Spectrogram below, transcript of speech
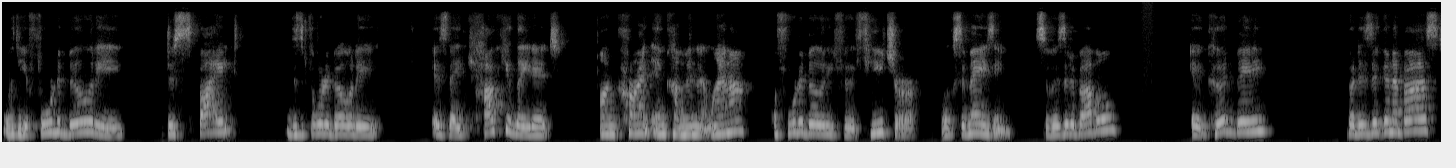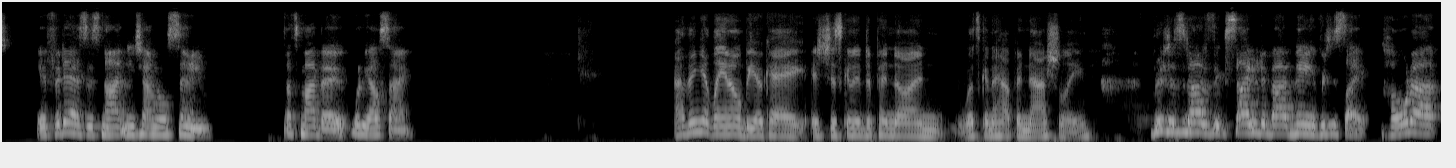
with the affordability, despite the affordability as they calculate it on current income in Atlanta, affordability for the future looks amazing. So is it a bubble? It could be. But is it going to bust? If it is, it's not anytime real soon. That's my vote. What do y'all say? I think Atlanta will be okay. It's just going to depend on what's going to happen nationally. Bridget's not as excited about me. Bridget's like, hold up.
